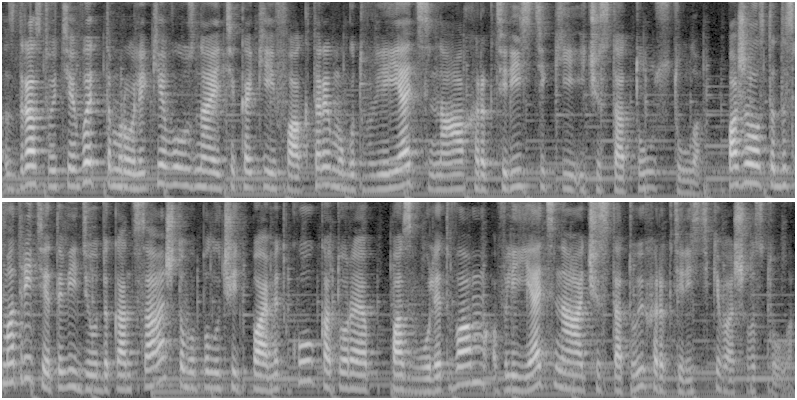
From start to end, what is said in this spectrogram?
Здравствуйте! В этом ролике вы узнаете, какие факторы могут влиять на характеристики и частоту стула. Пожалуйста, досмотрите это видео до конца, чтобы получить памятку, которая позволит вам влиять на частоту и характеристики вашего стула.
